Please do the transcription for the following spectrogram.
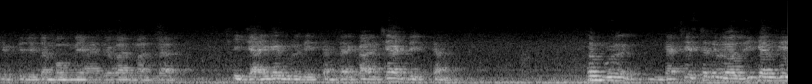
খেলতে যেতাম, বোম্বে, হায়দ্রাবাদ, মাদ্রাস। সেই জায়গাগুলো দেখতাম, তার কালচার দেখতাম। চেষ্টাতে লজিক্যাল যে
